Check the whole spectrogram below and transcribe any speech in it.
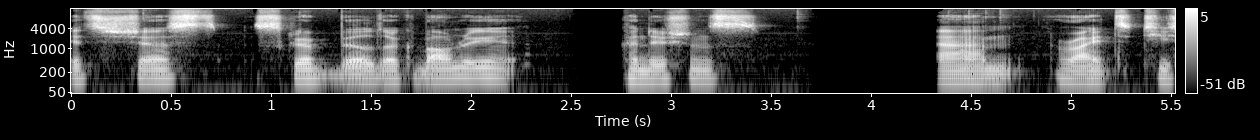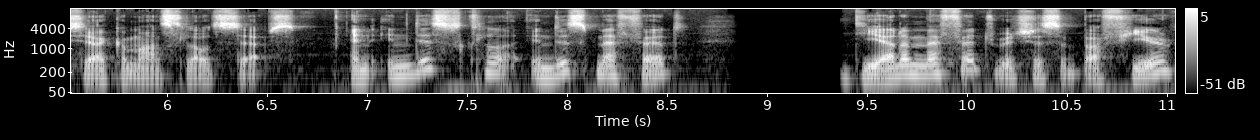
it's just script builder boundary conditions um, write TCL commands load steps. And in this in this method, the other method, which is above here,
